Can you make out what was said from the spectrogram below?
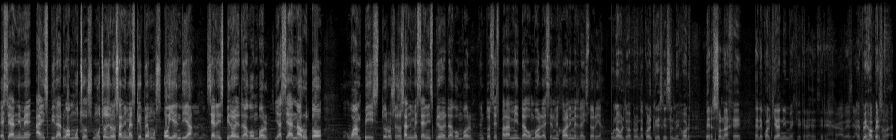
Ese anime ha inspirado a muchos. Muchos de los animes que vemos hoy en día se han inspirado de Dragon Ball, ya sea Naruto One Piece, todos esos animes se han inspirado de Dragon Ball. Entonces para mí Dragon Ball es el mejor anime de la historia. Una última pregunta. ¿Cuál crees que es el mejor personaje de cualquier anime? ¿Qué quiere decir? A ver, el mejor personaje.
